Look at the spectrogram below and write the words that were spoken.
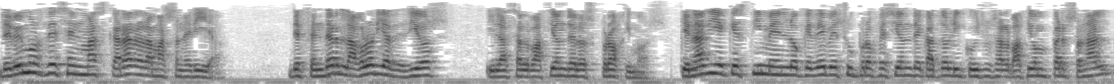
debemos desenmascarar a la masonería, defender la gloria de Dios y la salvación de los prójimos. Que nadie que estime en lo que debe su profesión de católico y su salvación personal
